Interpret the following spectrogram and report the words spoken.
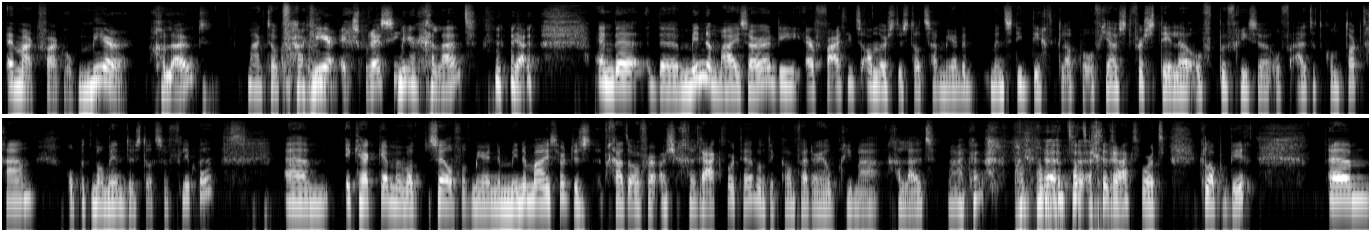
en maakt vaak ook meer geluid, Maakt ook vaak meer expressie. meer geluid. Ja. en de, de minimizer, die ervaart iets anders. Dus dat zijn meer de mensen die dichtklappen of juist verstillen of bevriezen of uit het contact gaan. Op het moment dus dat ze flippen. Ehm, ik herken me wat, zelf wat meer in de minimizer. Dus het gaat over als je geraakt wordt. Hè, want ik kan verder heel prima geluid maken. Maar op het moment dat ik geraakt word, klap ik dicht. Ehm,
